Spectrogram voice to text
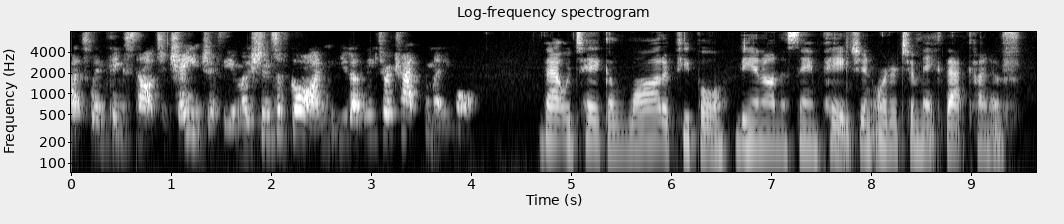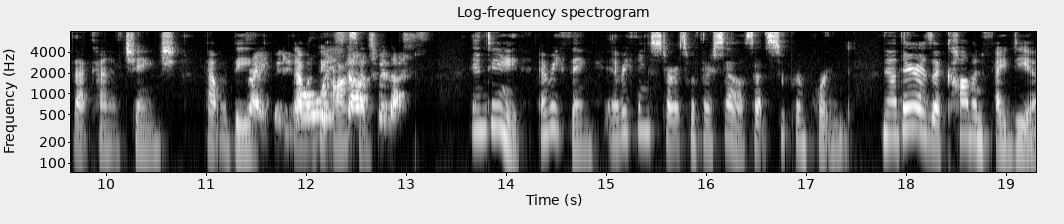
That's when things start to change. If the emotions have gone, you don't need to attract them anymore. That would take a lot of people being on the same page in order to make that kind of that kind of change. That would be right. But it that would be awesome. starts with us. Indeed, everything everything starts with ourselves. That's super important. Now, there is a common idea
